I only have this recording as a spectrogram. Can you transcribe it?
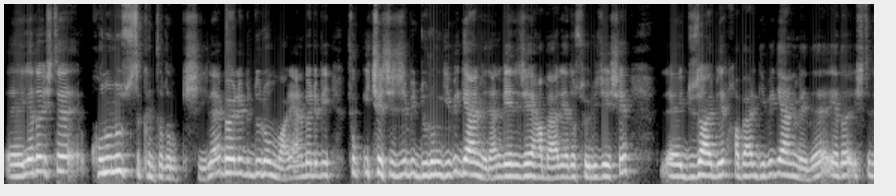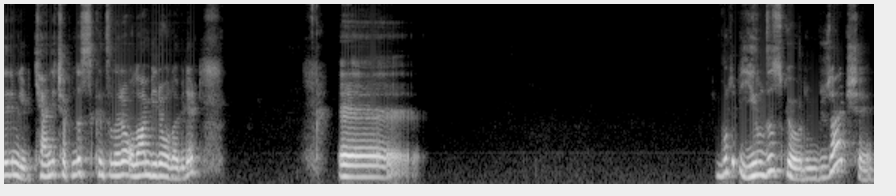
E, ya da işte konunuz sıkıntılı bu kişiyle. Böyle bir durum var. Yani böyle bir çok iç açıcı bir durum gibi gelmedi. Yani vereceği haber ya da söyleyeceği şey e, güzel bir haber gibi gelmedi. Ya da işte dediğim gibi kendi çapında sıkıntıları olan biri olabilir. E, Burada bir yıldız gördüm. Güzel bir şey.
